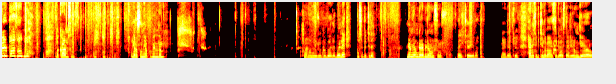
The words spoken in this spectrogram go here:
bir puzzle bu. Bakar mısınız? Yarısını yapabildim. Şöyle böyle böyle böyle. Bu sepeti de. Bilmiyorum görebiliyor musunuz? Belki bak. Nerede atıyor? Her sepetini ben size göstereceğim. Girl.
